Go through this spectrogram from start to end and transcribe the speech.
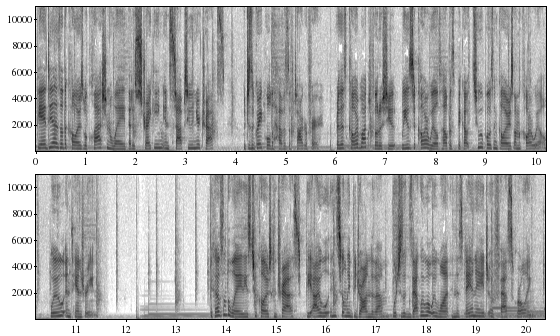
The idea is that the colors will clash in a way that is striking and stops you in your tracks, which is a great goal to have as a photographer. For this color blocked photo shoot, we used a color wheel to help us pick out two opposing colors on the color wheel, blue and tangerine. Because of the way these two colors contrast, the eye will instantly be drawn to them, which is exactly what we want in this day and age of fast scrolling.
